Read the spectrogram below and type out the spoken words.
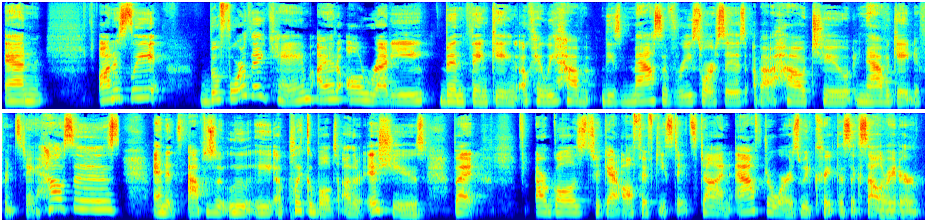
And honestly, before they came, I had already been thinking, okay, we have these massive resources about how to navigate different state houses, and it's absolutely applicable to other issues. But our goal is to get all 50 states done. Afterwards, we'd create this accelerator.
